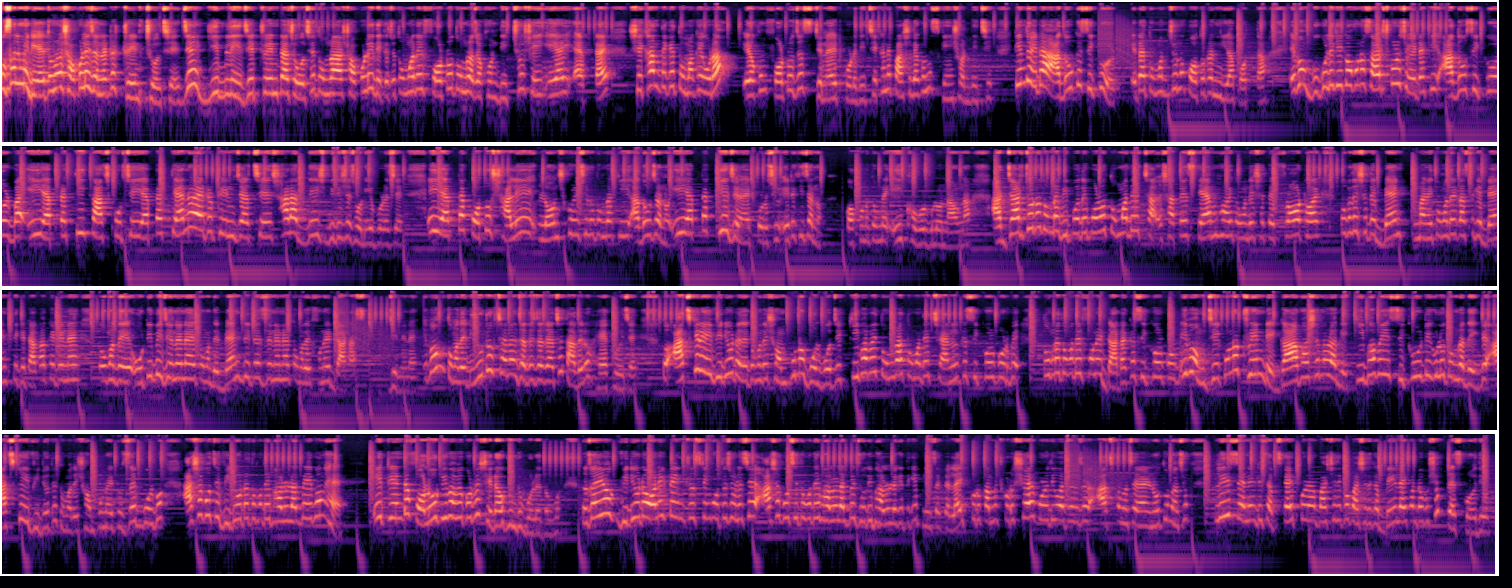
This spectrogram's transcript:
Social মিডিয়ায় তোমরা সকলেই জানো একটা ট্রেন্ড চলছে। যে গিবলি যে ট্রেন্ডটা চলছে, তোমরা সকলেই দেখেছ, তোমাদের ফটো তোমরা যখন দিচ্ছ সেই এআই অ্যাপটায় সেখান থেকে তোমাকে ওরা এরকম ফটো জাস্ট জেনারেট করে দিচ্ছে। এখানে পাশে দেখো আমি স্ক্রিনশট দিচ্ছি। কিন্তু এটা আদৌ কি সিকিউর এটা তোমার জন্য কতটা নিরাপত্তা? এবং গুগলে কি কখনো সার্চ করেছ? এটা কি আদৌ সিকিউর বা এই অ্যাপটা কি কাজ করছে? এই অ্যাপটা কেন এত ট্রেন্ড যাচ্ছে? সারা দেশ বিদেশে ছড়িয়ে পড়েছে। এই অ্যাপটা কত সালে লঞ্চ করেছিল তোমরা কি আদৌ জানো? এই অ্যাপটা কে জেনারেট করেছিল? এটা কি জানো? কখনো তোমরা এই খবরগুলো নাও না। আর যার জন্য তোমরা বিপদে পড়ো, তোমাদের সাথে স্ক্যাম হয়, তোমাদের সাথে ফ্রড হয়, তোমাদের সাথে ব্যাংক মানে তোমাদের কাছ থেকে ব্যাংক থেকে টাকা কেটে নেয়, তোমাদের ওটিপি জেনে নেয়, তোমাদের ব্যাংক ডিটেলস জেনে নেয়, তোমাদের ফোনের ডাটা জেনে নেয় এবং তোমাদের ইউটিউব চ্যানেল যাদের যাদের আছে, তাদেরও হ্যাক হয়ে যায়। তো আজকের এই ভিডিওটাতে তোমাদের সম্পূর্ণ বলব যে কীভাবে তোমরা তোমাদের চ্যানেলকে সিকিউর করবে, তোমরা তোমাদের ফোনের ডাটাকে সিকিউর করবে এবং যে কোনো ট্রেন্ডে গা ভাসানোর আগে কীভাবে এই সিকিউরিটিগুলো তোমরা দেখবে, আজকে এই ভিডিওতে তোমাদের সম্পূর্ণ একটু জেড বলব। আশা করছি ভিডিওটা তোমাদের ভালো লাগবে এবং হ্যাঁ এই ট্রেনটা ফলো কীভাবে করবে সেটাও কিন্তু বলে দেবো। তো যাই হোক, ভিডিওটা অনেকটা ইন্টারেস্টিং হতে চলেছে। আশা করছি তোমাদের ভালো লাগবে। যদি ভালো লাগে থাকে প্লিজ একটা লাইক করো কমেন্ট করো শেয়ার করে দিও। আর যারা আজকে আমার চ্যানেলে নতুন আছো প্লিজ চ্যানেলটি সাবস্ক্রাইব করে আমার পাশে দেখো পাশে থেকে বেল আইকনটা অবশ্যই প্রেস করে দিও।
